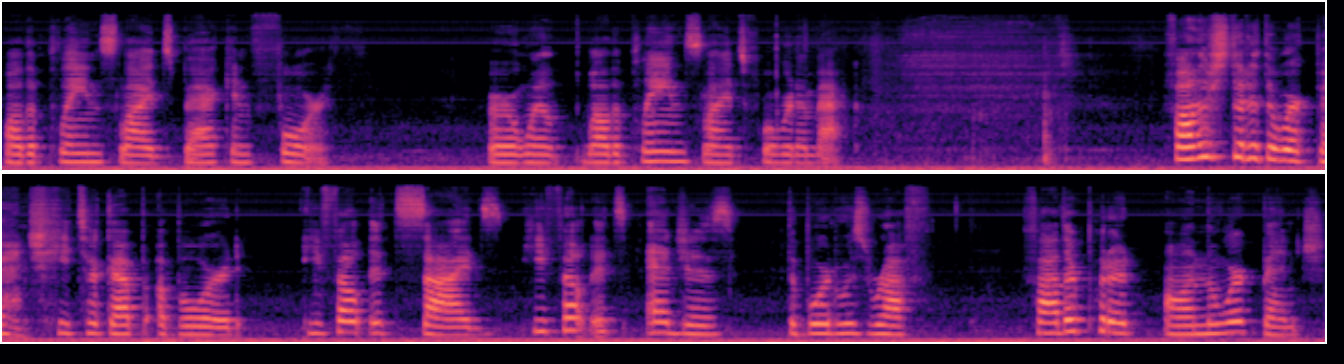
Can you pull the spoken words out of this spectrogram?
while the plane slides back and forth, or while, while the plane slides forward and back. Father stood at the workbench. He took up a board. He felt its sides. He felt its edges. The board was rough. Father put it on the workbench.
